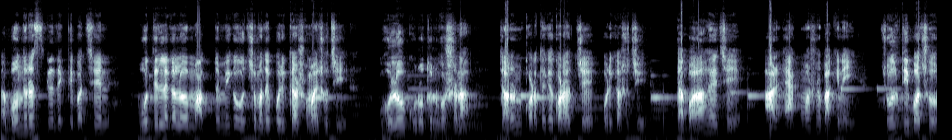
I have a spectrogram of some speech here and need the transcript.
তা বন্ধুরা স্ক্রিনে দেখতে পাচ্ছেন, বদলে গেল মাধ্যমিক ও উচ্চ মাধ্যমিক পরীক্ষার সময়সূচি। হলো নতুন ঘোষণা। জানুন করা থেকে করা হচ্ছে পরীক্ষাসূচি তা বলা হয়েছে, আর এক মাসও বাকি নেই। চলতি বছর,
